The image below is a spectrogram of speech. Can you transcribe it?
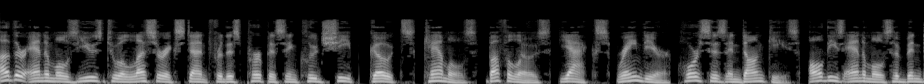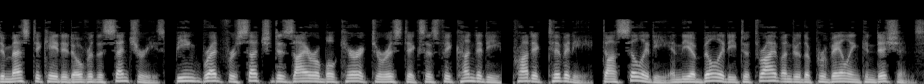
Other animals used to a lesser extent for this purpose include sheep, goats, camels, buffaloes, yaks, reindeer, horses and donkeys. All these animals have been domesticated over the centuries, being bred for such desirable characteristics as fecundity, productivity, docility and the ability to thrive under the prevailing conditions.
